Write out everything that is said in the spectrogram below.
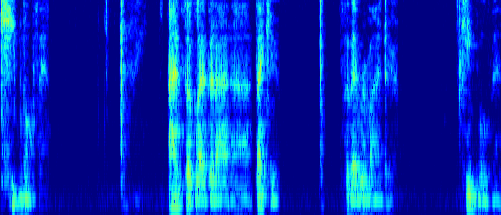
Keep moving. I'm so glad that I uh, thank you for that reminder. Keep moving.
